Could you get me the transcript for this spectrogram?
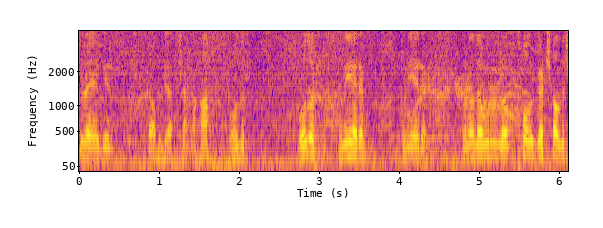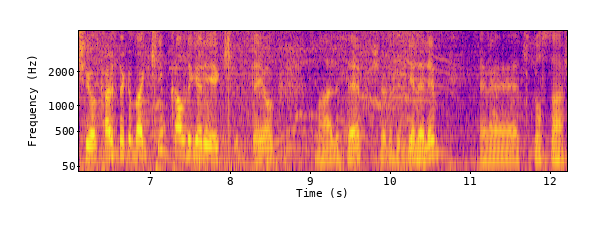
Şuraya bir W atacağım. Aha olur. Olur. Bunu yerim. Bunu yerim. Buna da vururum. Tolga çalışıyor. Karşı takımdan kim kaldı geriye? Kimse yok. Maalesef. Şöyle bir gelelim. Evet dostlar.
